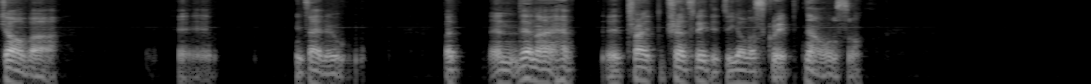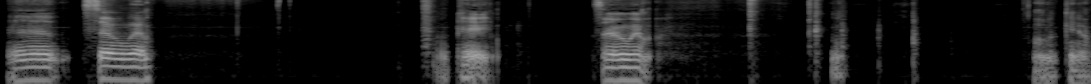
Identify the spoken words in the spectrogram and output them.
Java uh, inside the, but and then I have uh, tried to translate it to JavaScript now also. Uh, so um, okay, so um, look here.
